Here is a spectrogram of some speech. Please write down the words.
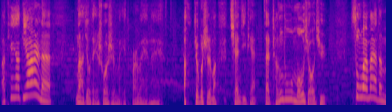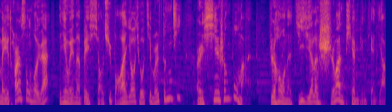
啊，天下第二呢，那就得说是美团外卖啊。啊，这不是吗？前几天在成都某小区送外卖的美团送货员，因为呢被小区保安要求进门登记而心生不满，之后呢集结了十万天兵天将，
